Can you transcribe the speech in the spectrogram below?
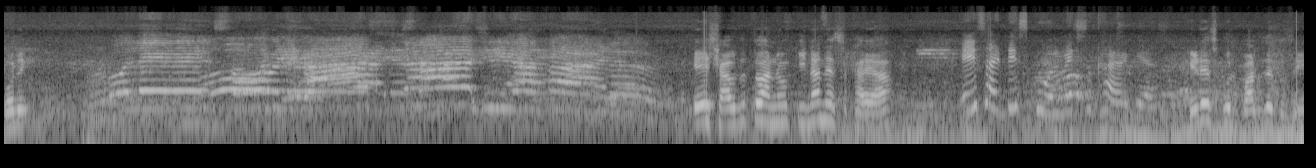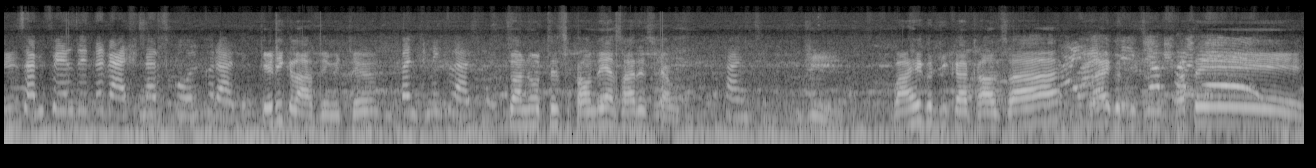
ਬੋਲੇ। ਇਹ ਸ਼ਬਦ ਤੁਹਾਨੂੰ ਕਿਹਨਾਂ ਨੇ ਸਿਖਾਇਆ? ਇਹ ਸਾਡੇ ਸਕੂਲ ਵਿੱਚ ਸਿਖਾਇਆ ਗਿਆ ਸੀ। ਕਿਹੜੇ ਸਕੂਲ ਪੜ੍ਹਦੇ ਤੁਸੀਂ? Sunfield international school Kurali. ਕਿਹੜੀ ਕਲਾਸ ਦੇ ਵਿੱਚ? ਪੰਜਵੀਂ ਕਲਾਸ ਵਿੱਚ। ਤੁਹਾਨੂੰ ਉੱਥੇ ਸਿਖਾਉਂਦੇ ਆ ਸਾਰੇ ਸ਼ਬਦ। ਹਾਂਜੀ। ਜੀ। ਵਾਹਿਗੁਰੂ ਜੀ ਕਾ ਖਾਲਸਾ, ਵਾਹਿਗੁਰੂ ਜੀ ਕੀ ਫਤਿਹ।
